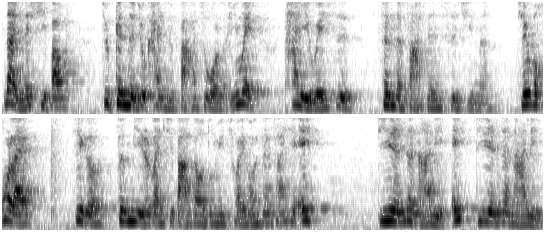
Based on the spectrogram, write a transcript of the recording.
那你的细胞就跟着就开始发作了，因为他以为是真的发生事情了，结果后来这个分泌了乱七八糟的东西出来以后，才发现，哎，敌人在哪里？哎，敌人在哪里？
